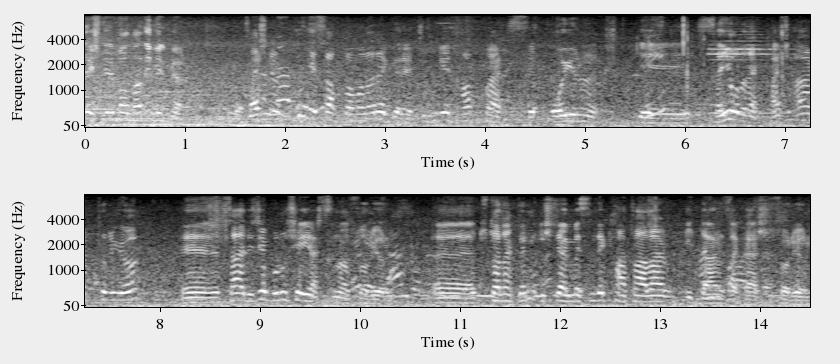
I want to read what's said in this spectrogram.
eleştirim olmadı bilmiyorum. Başkanım bu hesaplamalara göre Cumhuriyet Halk Partisi oyunu e, sayı olarak kaç artırıyor? E, sadece bunu şey açısından soruyorum. E, tutanakların işlenmesindeki hatalar iddianıza karşı soruyorum.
